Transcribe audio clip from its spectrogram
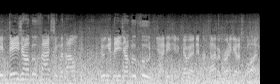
in deja vu fashion without doing a deja vu food. Yeah, I need you to come at a different time. I'm running out of spots.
